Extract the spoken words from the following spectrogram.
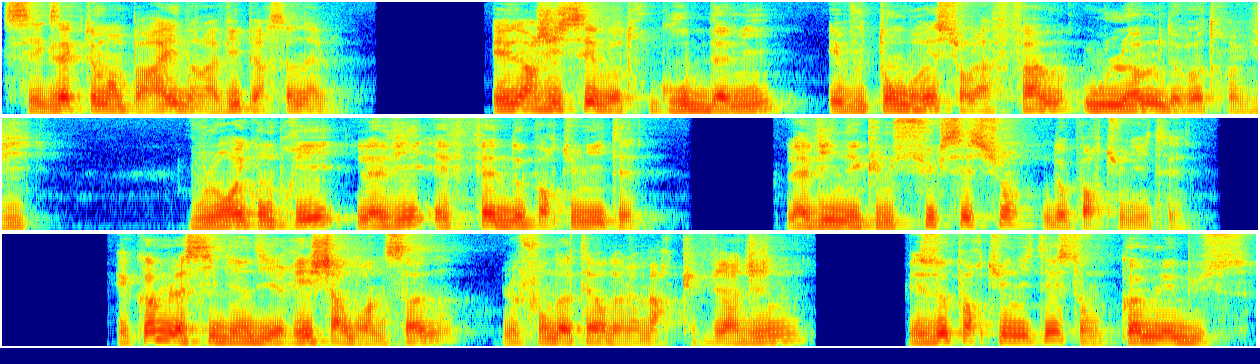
C'est exactement pareil dans la vie personnelle. Élargissez votre groupe d'amis et vous tomberez sur la femme ou l'homme de votre vie. Vous l'aurez compris, la vie est faite d'opportunités. La vie n'est qu'une succession d'opportunités. Et comme l'a si bien dit Richard Branson, le fondateur de la marque Virgin, les opportunités sont comme les bus.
